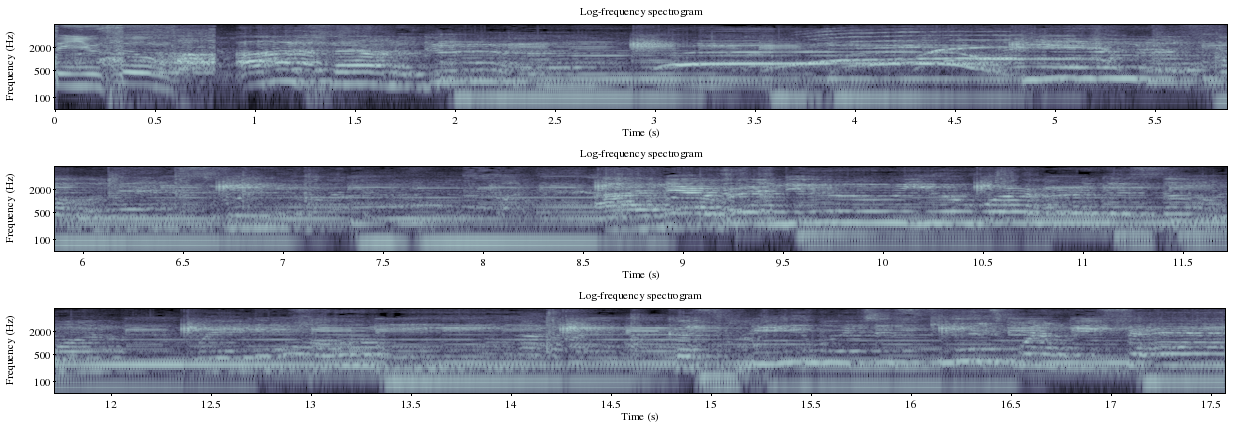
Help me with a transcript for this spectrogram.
see you soon. I found a girl. someone waiting for me. Cause we were just kids when we fell.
